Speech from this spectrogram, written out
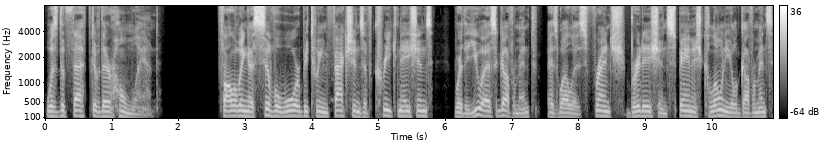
was the theft of their homeland. Following a civil war between factions of Creek nations, where the U.S. government, as well as French, British, and Spanish colonial governments,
